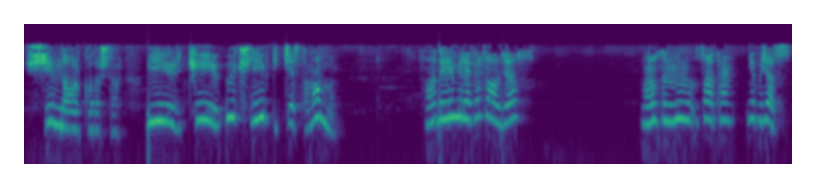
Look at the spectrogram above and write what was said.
Şimdi arkadaşlar 1 2 3 deyip gideceğiz tamam mı? Sonra derin bir nefes alacağız. Sonra zaten yapacağız.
